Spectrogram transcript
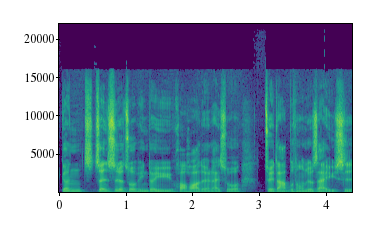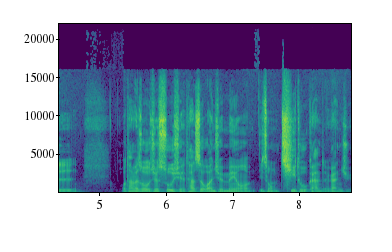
跟正式的作品对于画画的人来说，最大不同就在于是，我坦白说，我觉得速写它是完全没有一种企图感的感觉。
